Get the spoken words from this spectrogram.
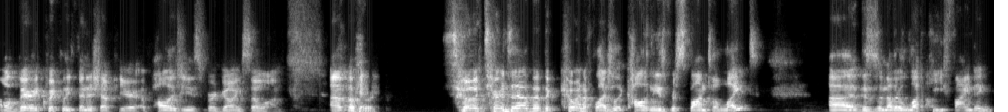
I'll very quickly finish up here. Apologies for going so long. Um, okay. So it turns out that the choanoflagellate colonies respond to light. Uh, this is another lucky finding.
